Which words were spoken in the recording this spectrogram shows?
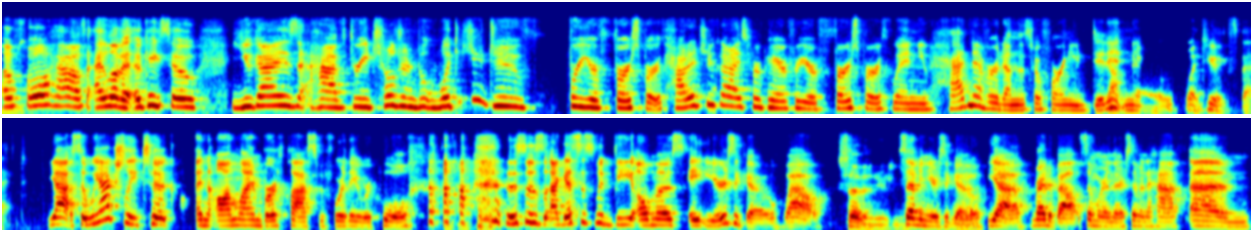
A full house. I love it. Okay, so you guys have three children, but what did you do for your first birth? How did you guys prepare for your first birth when you had never done this before and you didn't yeah. know what to expect? Yeah, so we actually took an online birth class before they were cool. this was, I guess, this would be almost eight years ago. Wow, seven years. Ago. Seven years ago. Yeah. yeah, right about somewhere in there, seven and a half. Um,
